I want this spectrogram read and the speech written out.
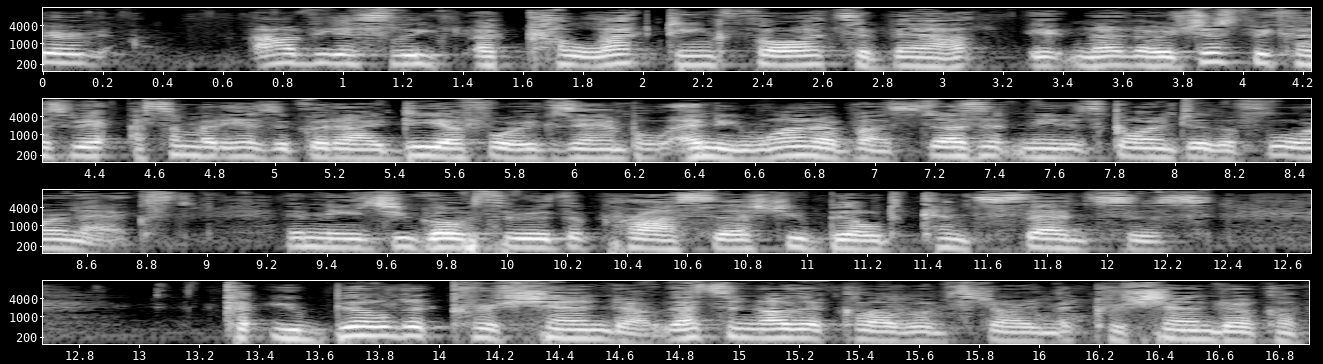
we're obviously uh, collecting thoughts about it. In other words, just because we, somebody has a good idea, for example, any one of us, doesn't mean it's going to the floor next. It means you go through the process, you build consensus, you build a crescendo. That's another club I'm starting, the crescendo club.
